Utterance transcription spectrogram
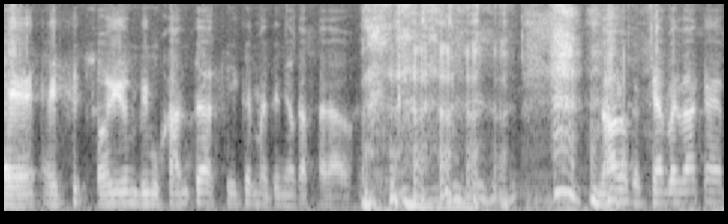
eh, eh, soy un dibujante, así que me he tenido que esperar. no, lo que sí es verdad que,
